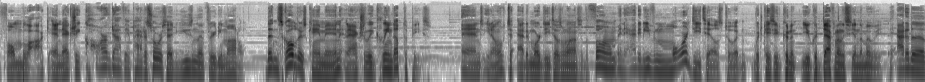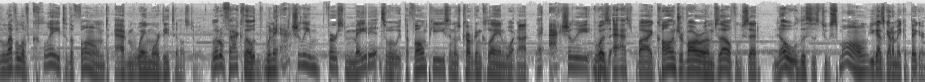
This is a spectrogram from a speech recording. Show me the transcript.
foam block, and actually carved out the Apatosaurus head using the 3D model. Then sculptors came in and actually cleaned up the piece and you know to added more details and went onto the foam and added even more details to it which case you couldn't you could definitely see in the movie. They added a level of clay to the foam to add way more details to it. Little fact though when they actually first made it so with the foam piece and it was covered in clay and whatnot they actually was asked by colin trevorrow himself who said no this is too small. You guys got to make it bigger.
